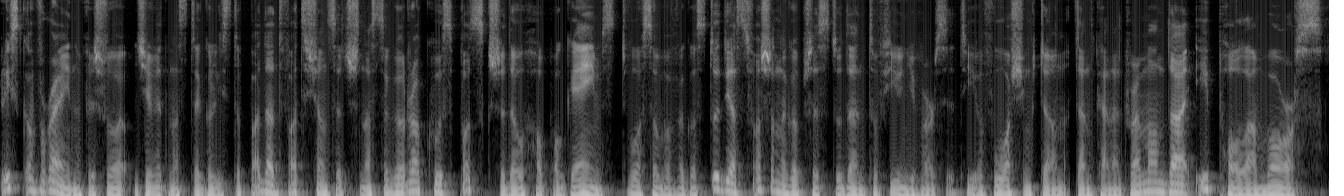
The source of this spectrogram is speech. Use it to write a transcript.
Risk of Rain wyszło 19 listopada 2013 roku spod skrzydeł Hopo Games, dwuosobowego studia stworzonego przez studentów University of Washington, Duncana Drummonda i Paula Morse.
